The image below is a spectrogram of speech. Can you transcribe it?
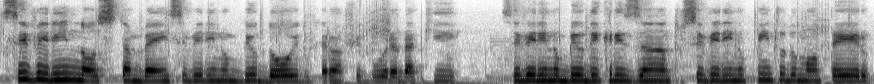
Severinos também, Severino Bill Doido, que era uma figura daqui. Severino Bill de Crisanto, Severino Pinto do Monteiro,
